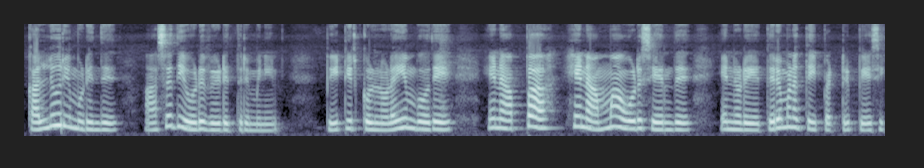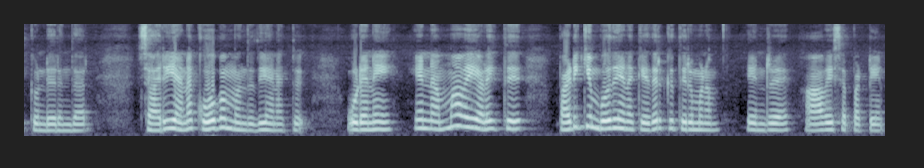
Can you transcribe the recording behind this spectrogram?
கல்லூரி முடிந்து அசதியோடு வீடு திரும்பினேன். வீட்டிற்குள் நுழையும் போதே என் அப்பா என் அம்மாவோடு சேர்ந்து என்னுடைய திருமணத்தை பற்றி பேசிக்கொண்டிருந்தார் சரியான கோபம் வந்தது எனக்கு. உடனே என் அம்மாவை அழைத்து படிக்கும்போது எனக்கு எதற்கு திருமணம்? என்று ஆவேசப்பட்டேன்.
